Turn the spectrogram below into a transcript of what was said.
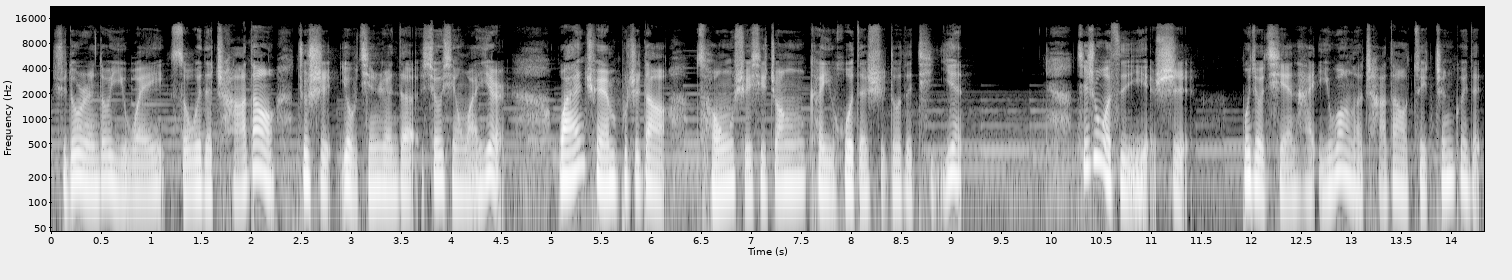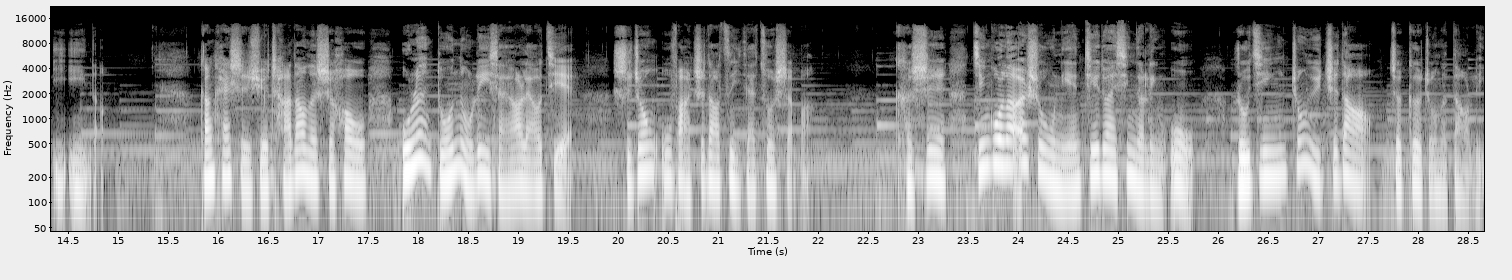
许多人都以为所谓的茶道就是有钱人的休闲玩意儿，完全不知道从学习中可以获得许多的体验。其实我自己也是，不久前还遗忘了茶道最珍贵的意义呢。刚开始学茶道的时候，无论多努力想要了解，始终无法知道自己在做什么。可是经过了二十五年阶段性的领悟。如今终于知道这个中的道理，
